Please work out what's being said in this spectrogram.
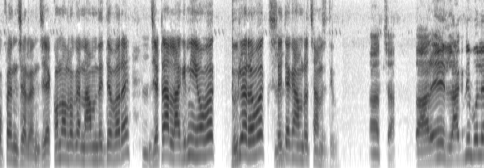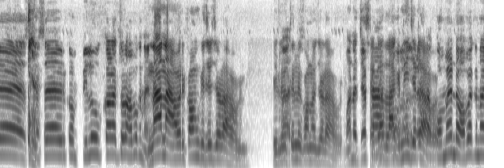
ওপেন চ্যালেঞ্জ যে কোনো লোকে নাম দিতে পারে। যেটা লাগনি হবে দূরের হবে সেইটাকে আমরা চান্স দিব। আচ্ছা। আর এই লাগনি বলে শেষে এরকম পিলু কাড়া জোড়া হবে না না না ওরকম কিছু জোড়া হবে না। পিলু আচ্ছা। তিলু কোনো জোড়া হবে মানে যেটা লাগনি যেটা হবে। কমেন্ট হবে না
